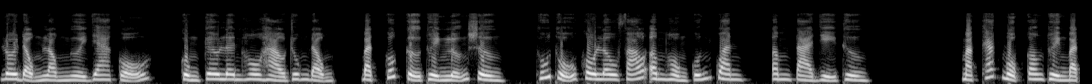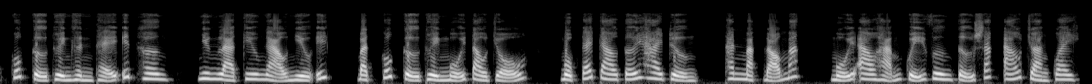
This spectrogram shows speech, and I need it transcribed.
lôi động lòng người da cổ, cùng kêu lên hô hào rung động, bạch cốt cự thuyền lưỡng sườn, thú thủ khô lâu pháo âm hồn quấn quanh, âm tà dị thường. Mặt khác một con thuyền bạch cốt cự thuyền hình thể ít hơn, nhưng là kiêu ngạo nhiều ít, bạch cốt cự thuyền mũi tàu chỗ, một cái cao tới hai trượng, thanh mặt đỏ mắt, mũi ao hãm quỷ vương tử sắc áo choàng quay.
